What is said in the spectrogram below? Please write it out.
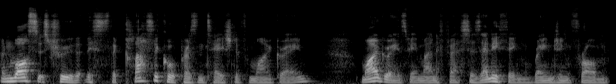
And whilst it's true that this is the classical presentation of a migraine, migraines may manifest as anything ranging from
